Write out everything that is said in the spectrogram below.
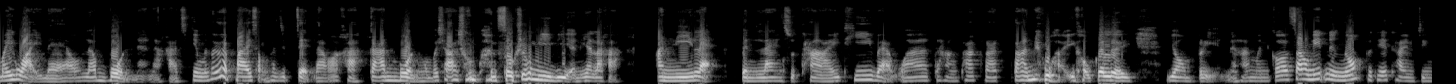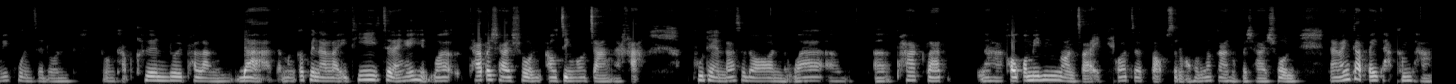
ไม่ไหวแล้วแล้วบ่นเนี่ยนะคะจริงๆมันตั้งแต่ปลาย 2017 แล้วอะค่ะ การบ่นของประชาชนผ่านโซเชียลมีเดียเนี่ยแหละค่ะ อันนี้แหละ เป็นแรงสุดท้ายที่แบบว่าทางภาครัฐต้านไม่ไหวเขาก็เลยยอมเปลี่ยนนะคะ มันก็เศร้านิดนึงเนาะประเทศไทยจริงไม่ควรจะโดนโดนขับเคลื่อนด้วยพลังด่า แต่มันก็เป็นอะไรที่แสดงให้เห็นว่าถ้าประชาชนเอาจริงเอาจังอะคะ่ะ ผู้แทนราษฎรหรือว่าภาครัฐ นะคะเขาก็ไม่นิ่งนอนใจ ก็จะตอบสนองความต้องการของประชาชน ดังนั้นกลับไปคำถาม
